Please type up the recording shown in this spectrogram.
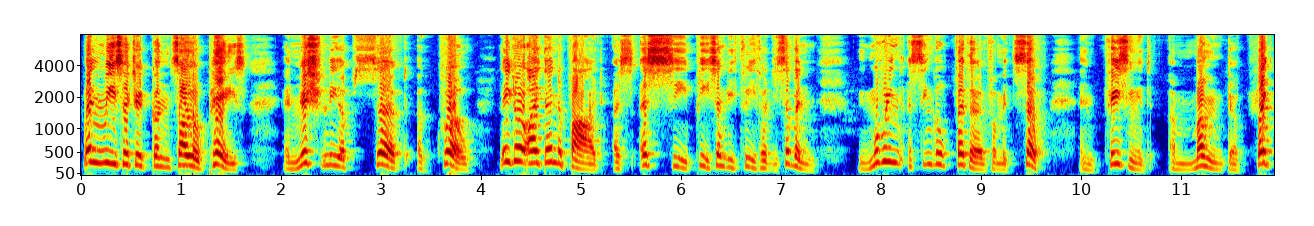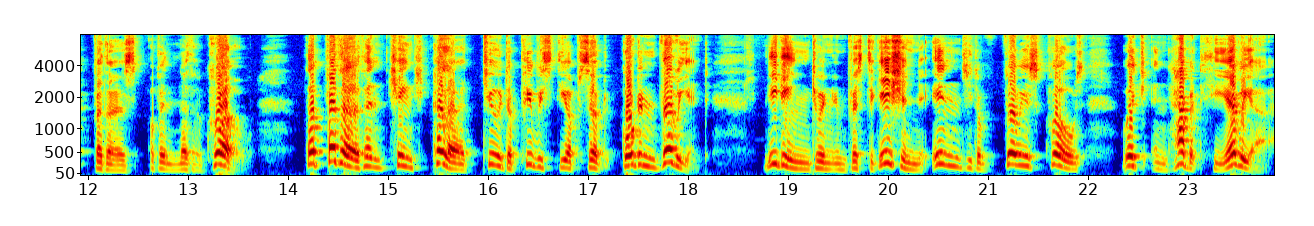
when researcher Gonzalo Pace initially observed a crow later identified as SCP-7337 removing a single feather from itself and placing it among the flight feathers of another crow. The feather then changed color to the previously observed golden variant, leading to an investigation into the various crows which inhabit the area.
